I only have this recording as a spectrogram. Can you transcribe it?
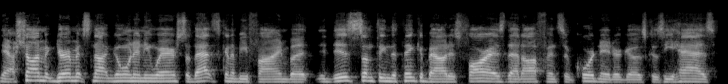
Now, Sean McDermott's not going anywhere, so that's going to be fine, but it is something to think about as far as that offensive coordinator goes because he has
